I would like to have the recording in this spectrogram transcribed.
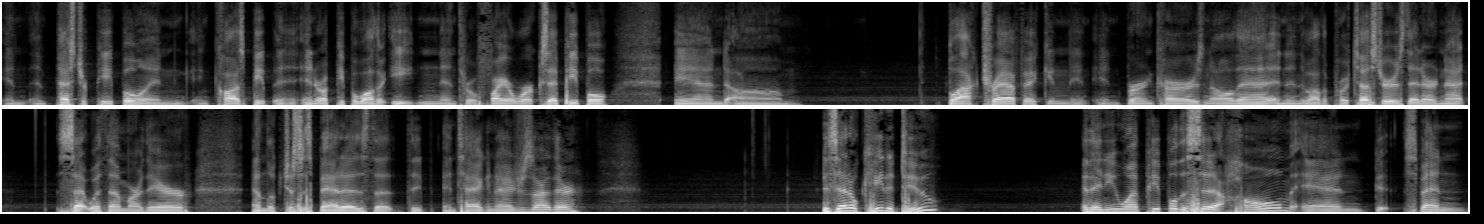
and, and pester people and, and cause people interrupt people while they're eating and throw fireworks at people. And um, block traffic and, and, and burn cars and all that. And then while the protesters that are not set with them are there and look just as bad as the, the antagonizers are there. Is that okay to do and then you want people to sit at home and spend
